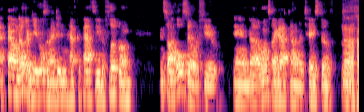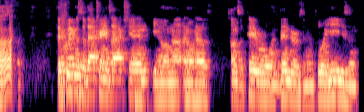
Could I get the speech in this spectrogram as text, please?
I found other deals and I didn't have capacity to flip them. And so I wholesaled a few. And uh, once I got kind of a taste of uh-huh. the quickness of that transaction, you know, I'm not, I don't have tons of payroll and vendors and employees and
